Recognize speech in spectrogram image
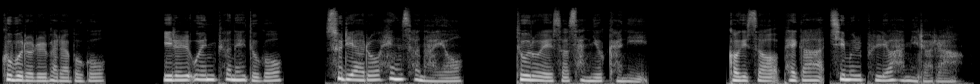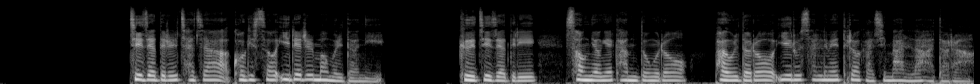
구브로를 바라보고 이를 왼편에 두고 수리아로 행선하여 도로에서 상륙하니 거기서 배가 짐을 풀려 함이러라. 제자들을 찾아 거기서 이래를 머물더니 그 제자들이 성령의 감동으로 바울더러 예루살렘에 들어가지 말라 하더라.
